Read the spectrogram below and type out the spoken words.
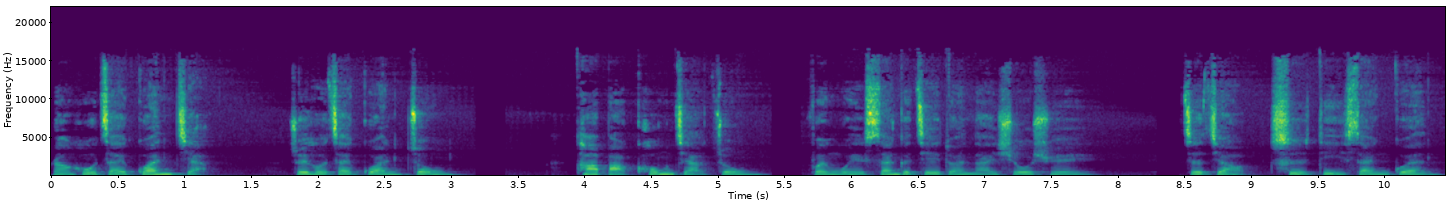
然后再观假，最后再观中。他把空假中。分为三个阶段来修学，这叫次第三观。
